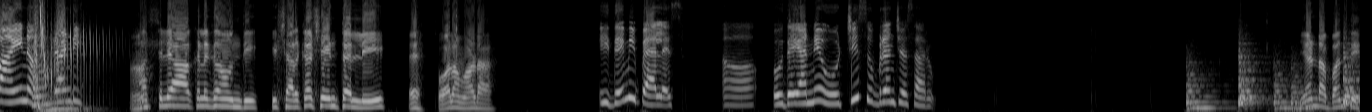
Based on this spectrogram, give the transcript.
పైన. ఉండండి అసలే ఆకలిగా ఉంది. ఈ సర్కస్ ఏంటి తల్లి? ఏ పోలా ఇదే మీ ప్యాలెస్. ఉదయాన్నే ఊడ్చి శుభ్రం చేశారు. ఏండా బంతి?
